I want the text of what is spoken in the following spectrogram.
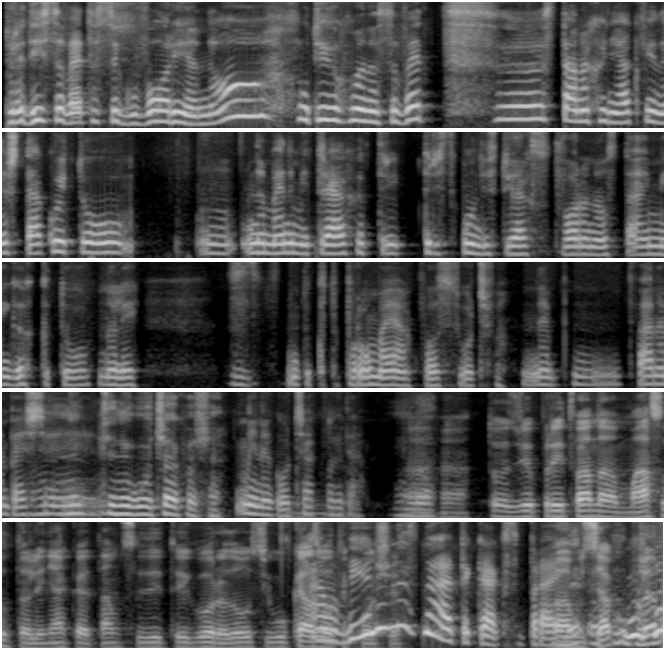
Преди съвета се говори едно, отидохме на съвет, станаха някакви неща, които на мене ми трябваха 3, 3 секунди, стоях с отворена уста и мигах като, нали, з- като проумея какво се случва. Не, това не беше... Не, ти не го очакваше. Ми не го очаквах, да. Ага. Тоест, вие преди това на масата или някъде там седите и горе-долу си го казвате. Ама вие ли ще е. не знаете как се прави? Ами всяко племе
